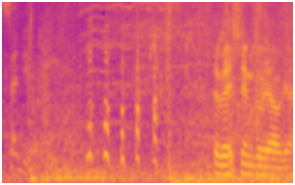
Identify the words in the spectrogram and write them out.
Incendio. सेबेस्टियन को क्या हो गया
